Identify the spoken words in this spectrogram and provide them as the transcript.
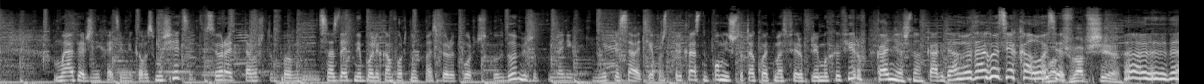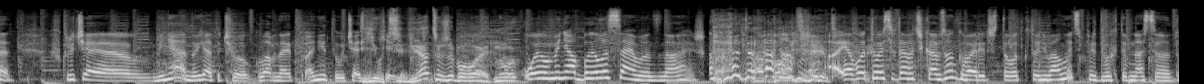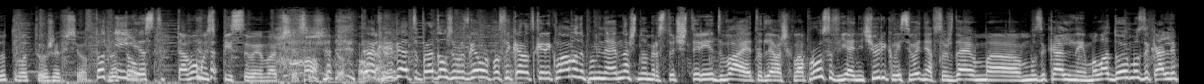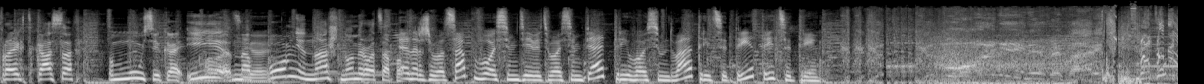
мы, опять же, не хотим никого смущать. Это все ради того, чтобы создать наиболее комфортную атмосферу творческую в доме, чтобы на них не прессовать. Я просто прекрасно помню, что такое атмосфера прямых эфиров, Конечно. когда вот так вот всех колотят. Вообще. Да, да, да. Включая меня, ну я-то что, главное, они-то участники. И у тебя тоже бывает, ну, Ой, у меня было, Саймон, знаешь. обалдеть. А я вот Иосиф Давыдович Кобзон говорит, что вот кто не волнуется перед выходом на сцену, тот вот уже все. Тот не ест. Того мы списываем вообще. Так, ребята, продолжим разговор после короткой рекламы. Напоминаем, наш номер 104.2. Это для ваших вопросов. Я не Чурикова. И сегодня обсуждаем э, музыкальный, молодой музыкальный проект «Касса Мусика». И Молодец. напомни наш номер WhatsApp. Energy WhatsApp 8985 382 33 33.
